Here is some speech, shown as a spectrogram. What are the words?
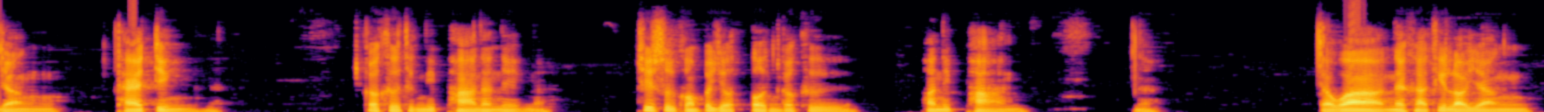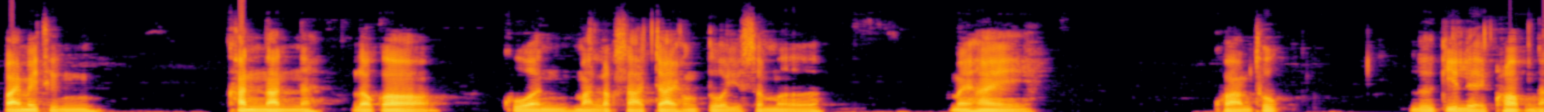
อย่างแท้จริงนะก็คือถึงนิพพานนั่นเองนะที่สุดของประโยชน์ตนก็คือพระนิพพานนะแต่ว่าในขณะที่เรายังไปไม่ถึงขั้นนั้นนะเราก็ควรหมั่นรักษาใจของตัวอยู่เสมอ ไม่ให้ความทุกข์หรือกิเลสครอบง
